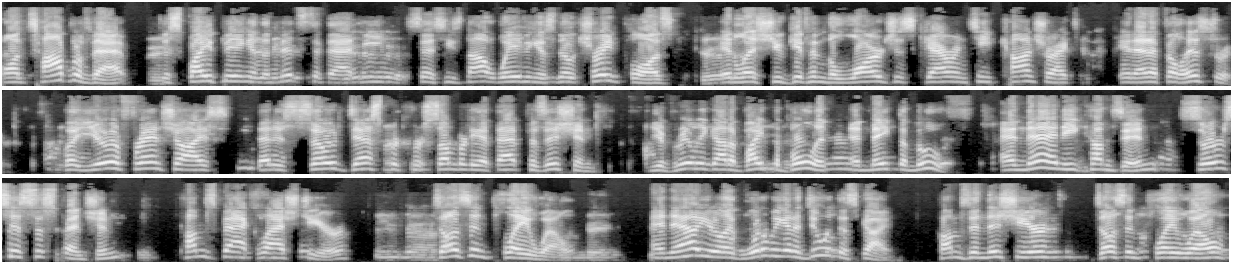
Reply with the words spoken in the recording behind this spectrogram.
On top of that, despite being in the midst of that, he says he's not waiving his no trade clause unless you give him the largest guaranteed contract in NFL history. But you're a franchise that is so desperate for somebody at that position. You've really got to bite the bullet and make the move. And then he comes in, serves his suspension, comes back last year, mm-hmm. doesn't play well. And now you're like, what are we going to do with this guy? Comes in this year, doesn't play well.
